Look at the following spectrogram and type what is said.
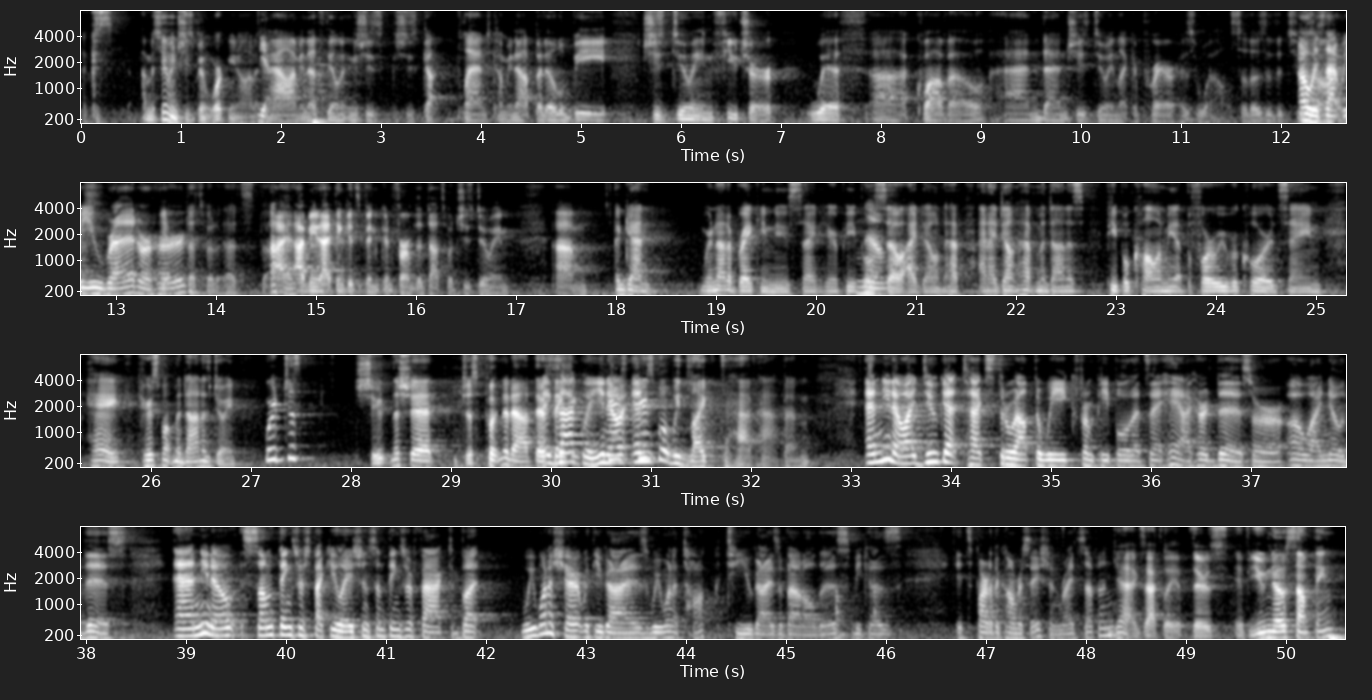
because I'm assuming she's been working on it Yeah. now. I mean, that's the only thing she's she's got planned coming up. But it'll be she's doing Future with uh, Quavo, and then she's doing like a prayer as well. So those are the two. Oh, is that what you read or Yeah, heard? that's what that's. I, I mean, I think it's been confirmed that that's what she's doing. Um, again, we're not a breaking news site here, people. No. So I don't have, and I don't have Madonna's people calling me up before we record saying, "Hey, here's what Madonna's doing." We're just shooting the shit, just putting it out there. thinking, Exactly, you know, here's, and- here's what we'd like to have happen. And you know, I do get texts throughout the week from people that say, "Hey, I heard this," or "Oh, I know this," and you know, some things are speculation, some things are fact, but we want to share it with you guys. We want to talk to you guys about all this because it's part of the conversation, right, Stefan? Yeah, exactly. If there's, if you know something,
